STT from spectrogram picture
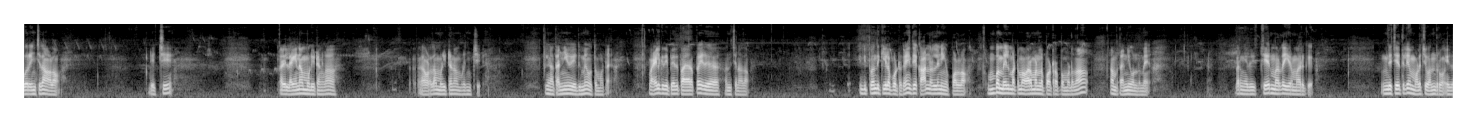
ஒரு இன்ச்சு தான் ஆழம். வச்சு அப்படி லைனாக மூடிட்டாங்களா? அவ்வளோதான் மூடிட்டேன்னா முடிஞ்சிச்சு. இது நான் தண்ணியும் எதுவுமே ஊற்ற மாட்டேன். வயலுக்கு இது எப்போயாவது பாயறப்ப இது வந்துச்சுன்னா தான். இது இப்போ வந்து கீழே போட்டிருக்கேன். இதே கார்னரில் நீங்கள் போடலாம். ரொம்ப மேல் மட்டமாக வரமண்ணில் போடுறப்ப மட்டும்தான் நம்ம தண்ணி ஒன்றுமே பாருங்கள் இது சேர் மாதிரி தான் ஈரமாக இருக்குது இந்த சேத்துலேயே முளைச்சி வந்துடும் இது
